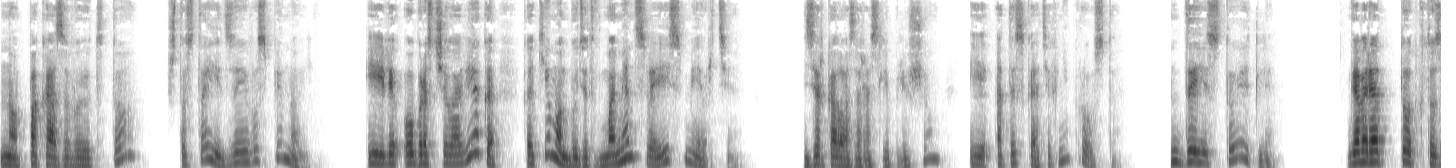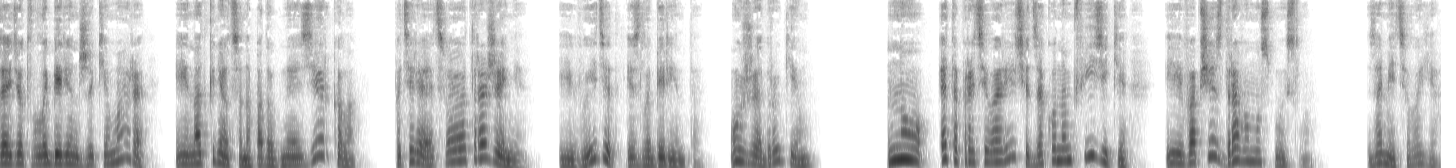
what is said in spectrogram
но показывают то, что стоит за его спиной. Или образ человека, каким он будет в момент своей смерти. Зеркала заросли плющом, и отыскать их непросто. Да и стоит ли? Говорят, тот, кто зайдет в лабиринт Жакимара и наткнется на подобное зеркало, потеряет свое отражение и выйдет из лабиринта уже другим. Но это противоречит законам физики и вообще здравому смыслу, заметила я.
